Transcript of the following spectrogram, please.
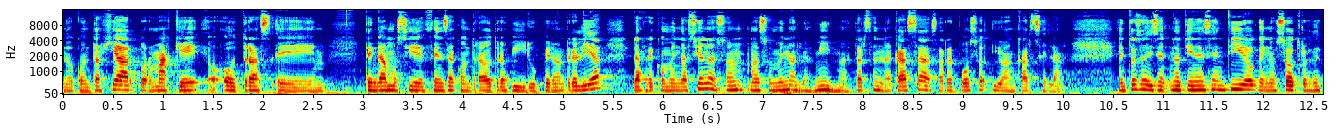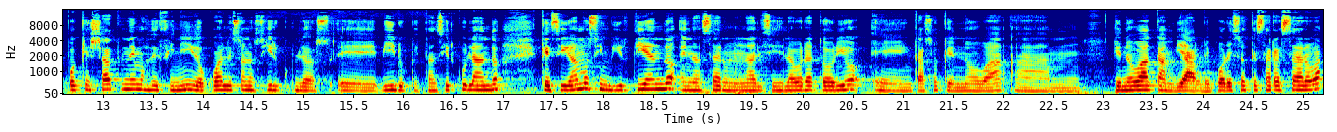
no contagiar, por más que otras... Eh, tengamos sí defensa contra otros virus, pero en realidad las recomendaciones son más o menos las mismas, estarse en la casa, hacer reposo y bancársela. Entonces dicen, no tiene sentido que nosotros, después que ya tenemos definido cuáles son los, eh, virus que están circulando, que sigamos invirtiendo en hacer un análisis de laboratorio en caso que no va a, que no va a cambiarle. Por eso es que se reserva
